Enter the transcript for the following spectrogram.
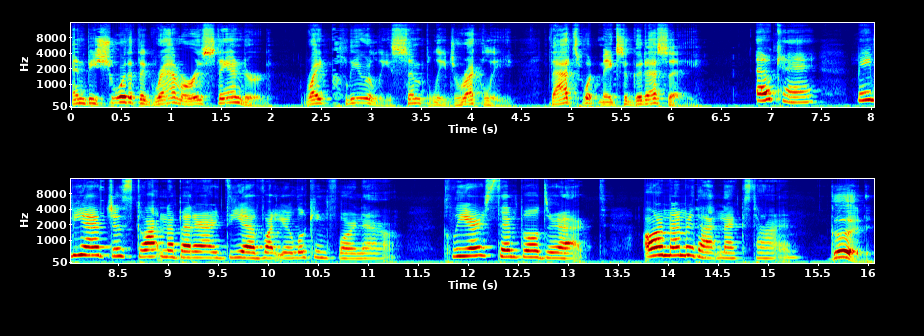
and be sure that the grammar is standard. Write clearly, simply, directly. That's what makes a good essay. Okay, maybe I've just gotten a better idea of what you're looking for now. Clear, simple, direct. I'll remember that next time. Good,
